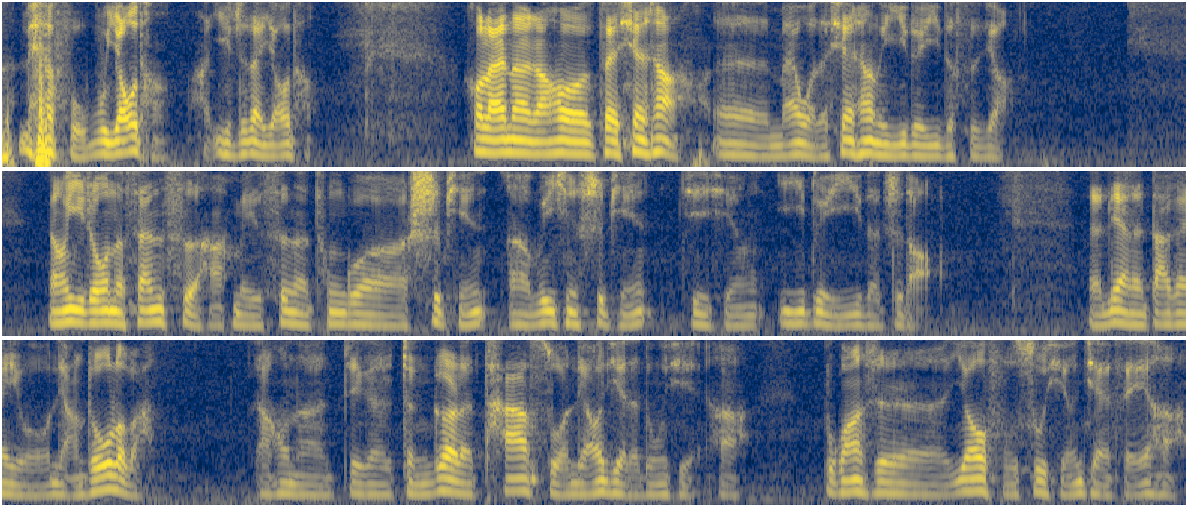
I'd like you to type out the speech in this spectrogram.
练腹部腰疼啊，一直在腰疼。后来呢，然后在线上，呃，买我的线上的一对一的私教，然后一周呢三次哈，每次呢通过视频啊，微信视频进行一对一的指导，呃，练了大概有两周了吧，然后呢，这个整个的他所了解的东西啊，不光是腰腹塑形减肥哈，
